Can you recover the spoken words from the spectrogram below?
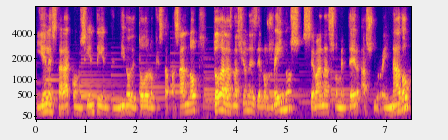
y él estará consciente y entendido de todo lo que está pasando. Todas las naciones de los reinos se van a someter a su reinado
